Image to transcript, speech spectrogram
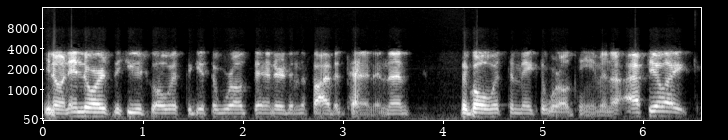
you know, in indoors, the huge goal was to get the world standard in the five and ten, and then the goal was to make the world team. And I feel like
